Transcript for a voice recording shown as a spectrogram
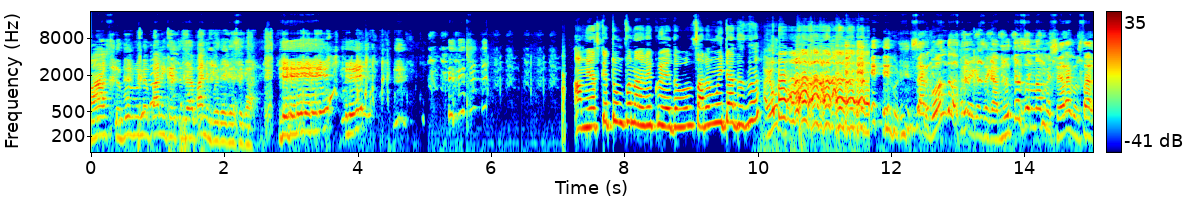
মাছ তো বলবেন না পানি খেতে যায় পানি পড়ে গেছে গা। আমি আজকে টুম্পা নাইলে কুয়ে দেবো সারে মুইটা দিতে স্যার গন্ধ হয়ে গেছে গা মুতের জন্য আমি সেরা গো স্যার।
